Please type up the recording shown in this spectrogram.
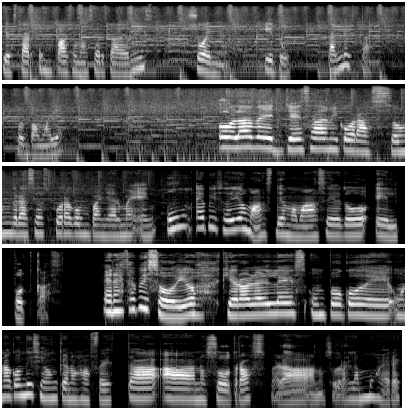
y estar un paso más cerca de mis sueños. ¿Y tú? ¿Estás lista? Pues vamos allá. Hola belleza de mi corazón, gracias por acompañarme en un episodio más de Mamá hace de todo el podcast. En este episodio quiero hablarles un poco de una condición que nos afecta a nosotras, ¿verdad? A nosotras las mujeres,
